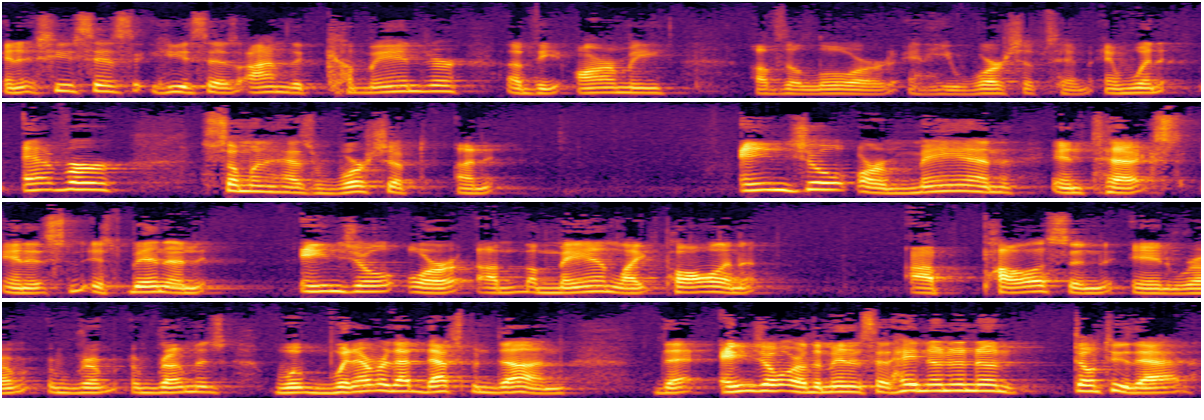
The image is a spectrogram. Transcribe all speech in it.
And he says, he says, I'm the commander of the army of the Lord, and he worships him. And whenever someone has worshiped an angel or man in text, and it's, it's been an angel or a, a man like Paul Uh, and Apollos in, in Romans, whenever that, that's been done, the angel or the men have said, hey, no, no, no, don't do that.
